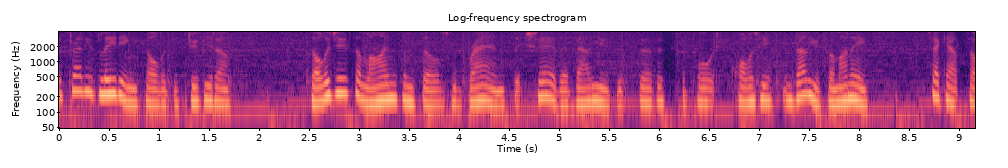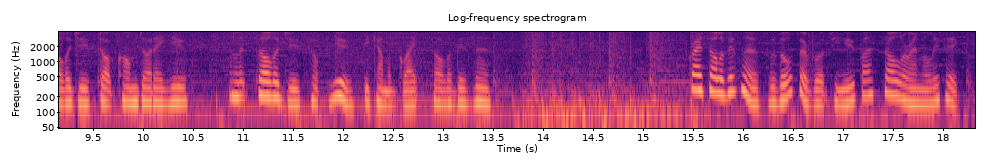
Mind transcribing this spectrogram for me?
Australia's leading solar distributor. Solar Juice aligns themselves with brands that share their values of service, support, quality, and value for money. Check out solarjuice.com.au and let Solar Juice help you become a great solar business. Great Solar Business was also brought to you by Solar Analytics.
